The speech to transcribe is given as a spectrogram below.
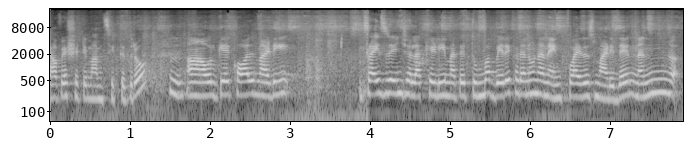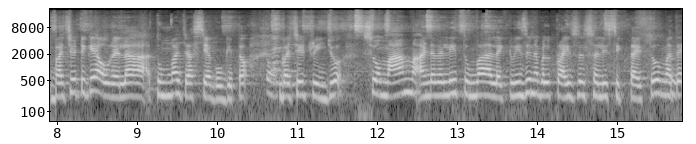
ಕಾವ್ಯ ಶೆಟ್ಟಿ ಮ್ಯಾಮ್ ಸಿಕ್ಕಿದ್ರು. ಅವ್ರಿಗೆ ಕಾಲ್ ಮಾಡಿ ಪ್ರೈಸ್ ರೇಂಜ್ ಎಲ್ಲ ಕೇಳಿ ಮತ್ತು ತುಂಬ ಬೇರೆ ಕಡೆನೂ ನಾನು ಎನ್ಕ್ವೈರೀಸ್ ಮಾಡಿದ್ದೆ. ನನ್ನ ಬಜೆಟ್ಗೆ ಅವರೆಲ್ಲ ತುಂಬ ಜಾಸ್ತಿಯಾಗಿ ಹೋಗಿತ್ತು ಬಜೆಟ್ ರೇಂಜು ಸೊ ಮ್ಯಾಮ್ ಅಂಡರಲ್ಲಿ ತುಂಬ ಲೈಕ್ ರೀಸನಬಲ್ ಪ್ರೈಸಸಲ್ಲಿ ಸಿಗ್ತಾ ಇತ್ತು. ಮತ್ತು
